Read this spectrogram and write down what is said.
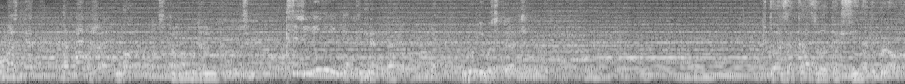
У вас нет такого же, но с кровомудренным пути? К сожалению, нет. Нет, да? Будем искать. Кто заказывал такси на Дубровку?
